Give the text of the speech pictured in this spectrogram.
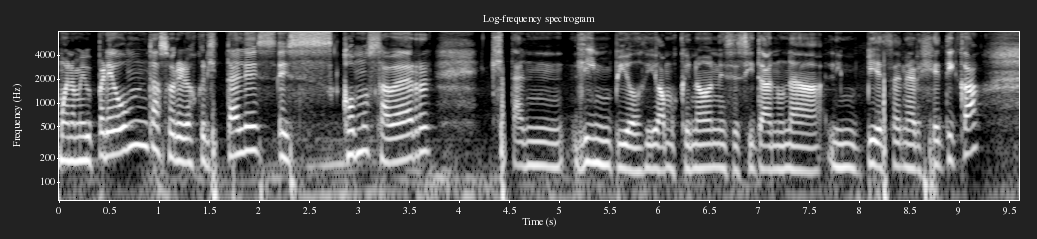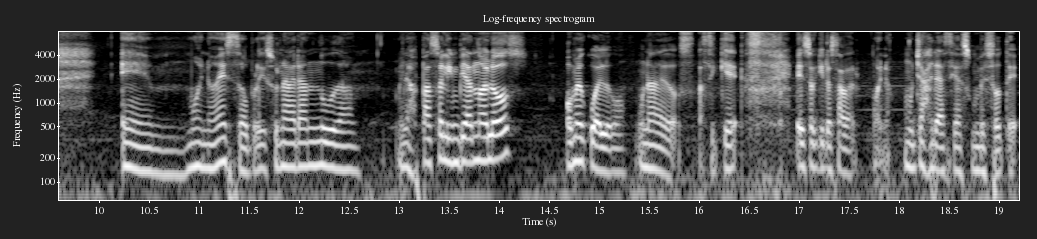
Bueno, mi pregunta sobre los cristales es cómo saber que están limpios, digamos, que no necesitan una limpieza energética. Em, bueno, eso, porque es una gran duda. Me las paso limpiándolos o me cuelgo, una de dos. Así que eso quiero saber. Bueno, muchas gracias, un besote.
